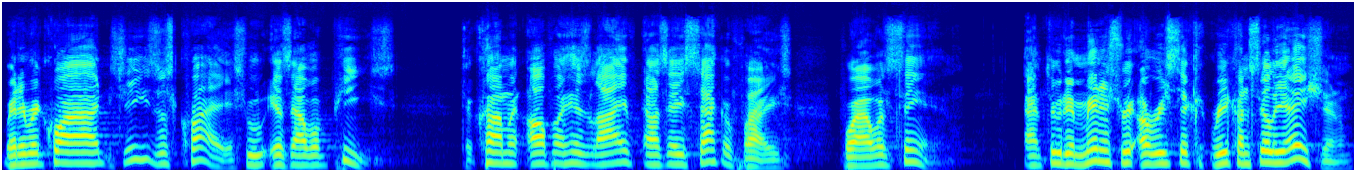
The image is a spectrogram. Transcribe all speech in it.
But it required Jesus Christ, who is our peace, to come and offer his life as a sacrifice for our sin. And through the ministry of reconciliation,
